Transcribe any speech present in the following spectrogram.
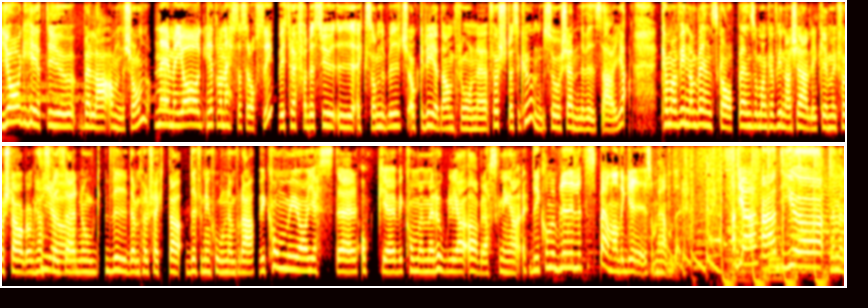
Jag heter ju Bella Andersson. Nej men jag heter Vanessa Serossi. Vi träffades ju i Ex on the beach och redan från eh, första sekund så kände vi så här, ja, kan man finna vänskapen så man kan finna kärleken vid första ögonkastet Ja. så är nog vi den perfekta definitionen på det. Vi kommer ju ha gäster och eh, vi kommer med roliga överraskningar. Det kommer bli lite spännande grejer som händer. Adjö! Adjö! Nej men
